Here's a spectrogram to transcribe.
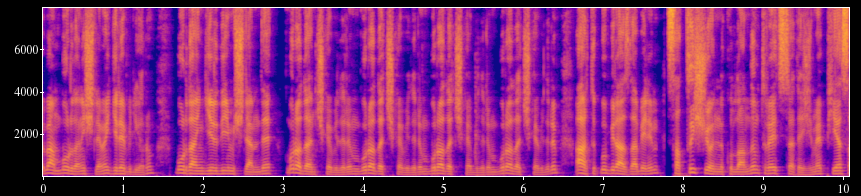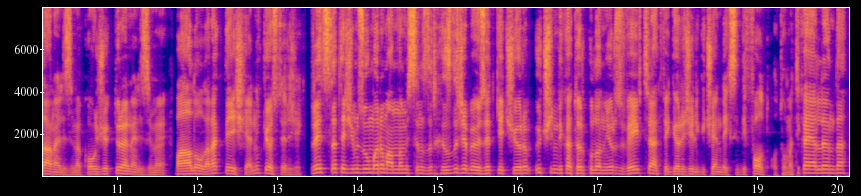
ve ben buradan işleme girebiliyorum. Buradan girdiğim işlemde buradan çıkabilirim, burada çıkabilirim, burada çıkabilirim, burada çıkabilirim. Artık bu biraz daha benim satış yönlü kullandığım trade stratejime, piyasa analizime, konjektür analizime bağlı olarak değişkenlik gösterecek. Trade stratejimizi umarım anlamışsınızdır. Hızlıca bir özet geçiyorum. 3 indikatör kullanıyoruz. Wave Trend ve göreceli güç endeksi default otomatik ayarlarında.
